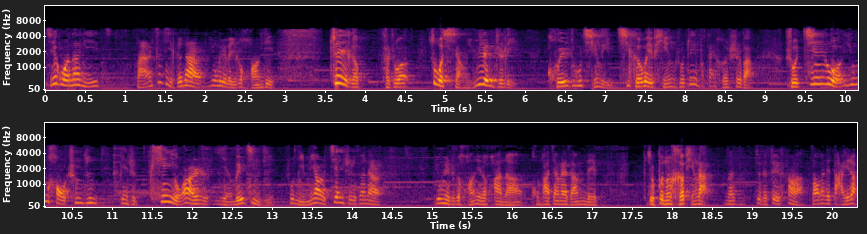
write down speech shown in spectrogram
结果呢，你反而自己搁那儿拥立了一个皇帝，这个他说坐享愚人之礼，魁诸情理，岂可未平？说这不太合适吧？说今若拥号称尊，便是天有二日，引为劲敌。说你们要是坚持搁那儿拥立这个皇帝的话呢，恐怕将来咱们得就不能和平了，那就得对抗了，早晚得打一仗，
